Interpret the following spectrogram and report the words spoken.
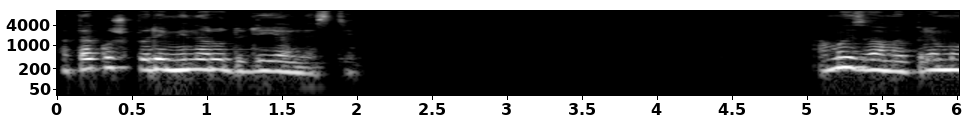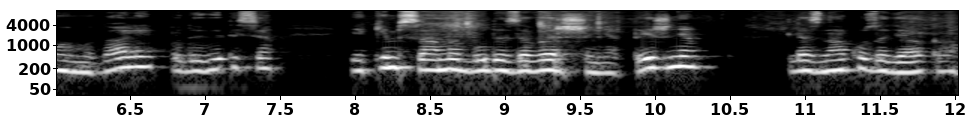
а також переміна роду діяльності. А ми з вами прямуємо далі подивитися, яким саме буде завершення тижня для знаку Зодіака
